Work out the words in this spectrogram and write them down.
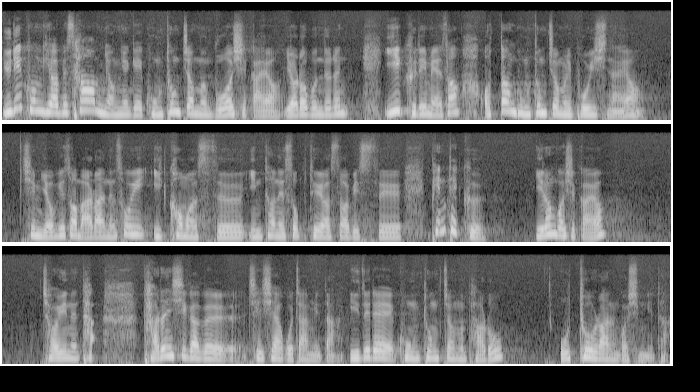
유니콘 기업의 사업 영역의 공통점은 무엇일까요? 여러분들은 이 그림에서 어떤 공통점을 보이시나요? 지금 여기서 말하는 소위 이커머스, 인터넷 소프트웨어 서비스, 핀테크 이런 것일까요? 저희는 다, 다른 시각을 제시하고자 합니다. 이들의 공통점은 바로 O2O라는 것입니다.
